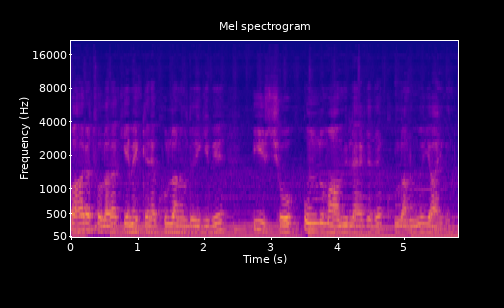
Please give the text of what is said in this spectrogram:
baharat olarak yemeklere kullanıldığı gibi birçok unlu mamullerde de kullanımı yaygın.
